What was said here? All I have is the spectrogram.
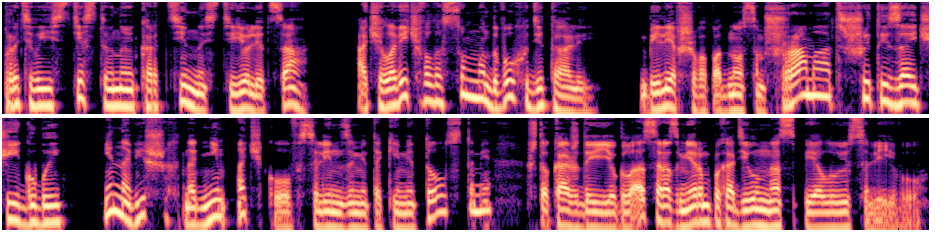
Противоестественную картинность ее лица очеловечивала сумма двух деталей белевшего под носом шрама от сшитой зайчьей губы и нависших над ним очков с линзами такими толстыми, что каждый ее глаз размером походил на спелую сливу.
